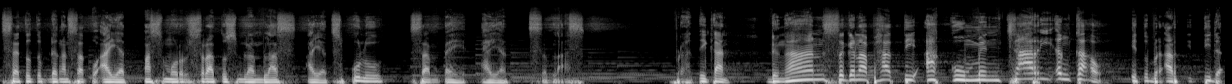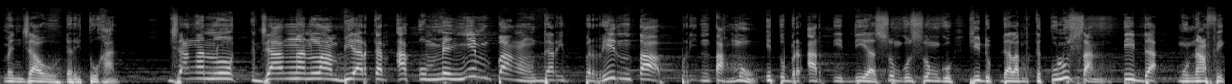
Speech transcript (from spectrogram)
Saya tutup dengan satu ayat Mazmur 119 ayat 10 sampai ayat 11. Perhatikan, dengan segenap hati aku mencari engkau. Itu berarti tidak menjauh dari Tuhan. Jangan, janganlah biarkan aku menyimpang dari perintah-perintahmu. Itu berarti dia sungguh-sungguh hidup dalam ketulusan, tidak munafik.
